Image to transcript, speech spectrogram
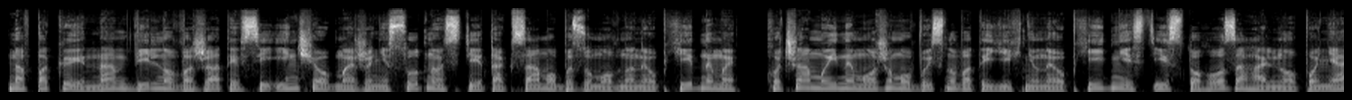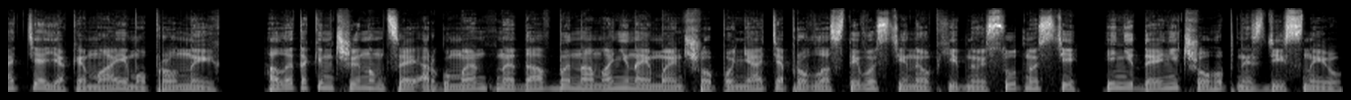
Навпаки, нам вільно вважати всі інші обмежені сутності так само безумовно необхідними, хоча ми й не можемо виснувати їхню необхідність із того загального поняття, яке маємо про них. Але таким чином цей аргумент не дав би нам ані найменшого поняття про властивості необхідної сутності і ніде нічого б не здійснив.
